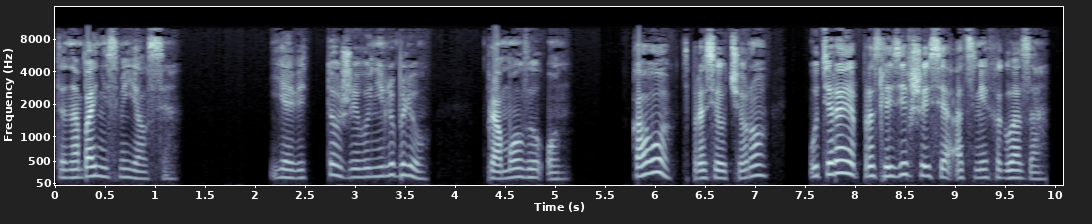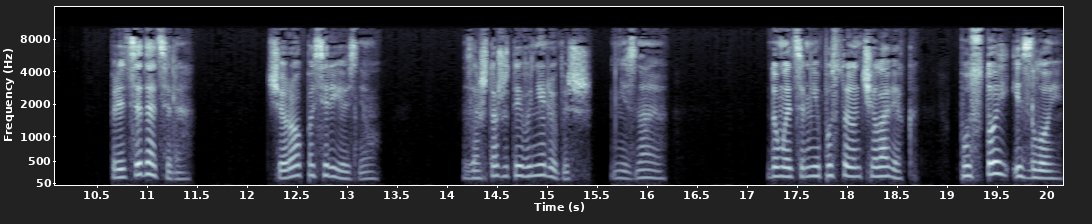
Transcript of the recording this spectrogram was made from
Танабай не смеялся. «Я ведь тоже его не люблю», — промолвил он. «Кого?» — спросил Чоро, утирая прослезившиеся от смеха глаза. «Председателя». Чиро посерьезнел. «За что же ты его не любишь? Не знаю. Думается, мне пустой он человек. Пустой и злой.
